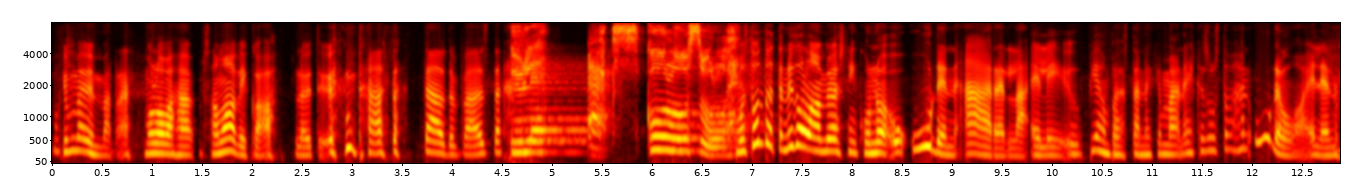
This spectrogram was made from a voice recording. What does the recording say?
Mut, Kyllä mä ymmärrän. Mulla on vähän samaa vikaa löytyy täältä, täältä päästä. Yle X kuuluu sulle. Musta tuntuu, että nyt ollaan myös niin kuin uuden äärellä, eli pian päästään näkemään ehkä susta vähän uudenlainen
